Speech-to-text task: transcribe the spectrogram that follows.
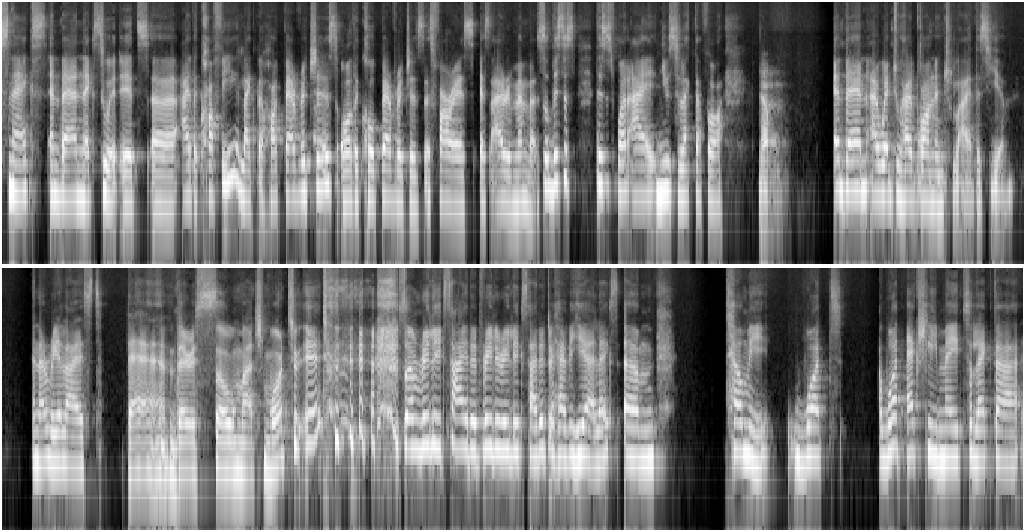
snacks and then next to it it's uh, either coffee like the hot beverages or the cold beverages as far as as i remember. So this is this is what i knew selecta for. Yeah and then i went to heilbronn in july this year. And i realized damn there is so much more to it. So i'm really excited really really excited to have you here alex. Um, tell me what what actually made selecta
